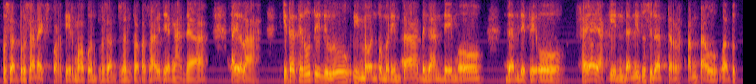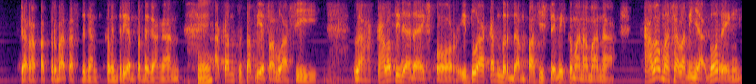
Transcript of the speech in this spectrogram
perusahaan-perusahaan eksportir maupun perusahaan-perusahaan kelapa sawit yang ada, ayolah kita teruti dulu himbauan pemerintah dengan DMO dan DPO. Saya yakin dan itu sudah terpantau waktu rapat terbatas dengan Kementerian Perdagangan okay. akan tetap dievaluasi. Lah, kalau tidak ada ekspor, itu akan berdampak sistemik ke mana-mana. Kalau masalah minyak goreng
